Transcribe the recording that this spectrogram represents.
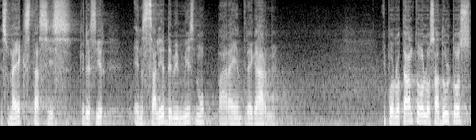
es una éxtasis, quiere decir, en salir de mí mismo para entregarme. Y por lo tanto los adultos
